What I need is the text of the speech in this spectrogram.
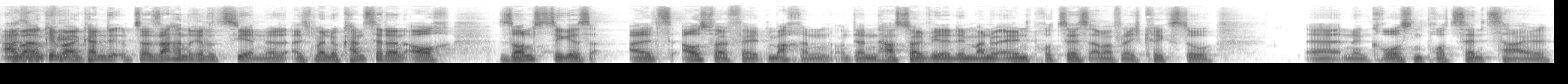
Aber okay, okay, man kann Sachen reduzieren. Ne? Also ich meine, du kannst ja dann auch Sonstiges als Auswahlfeld machen und dann hast du halt wieder den manuellen Prozess, aber vielleicht kriegst du äh, einen großen Prozentzahl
